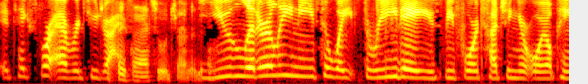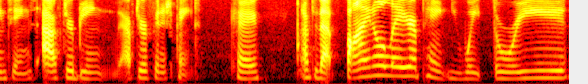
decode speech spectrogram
It takes forever to dry. It takes an actual eternity. You literally need to wait three days before touching your oil paintings after being after finished paint. Okay, after that final layer of paint, you wait three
